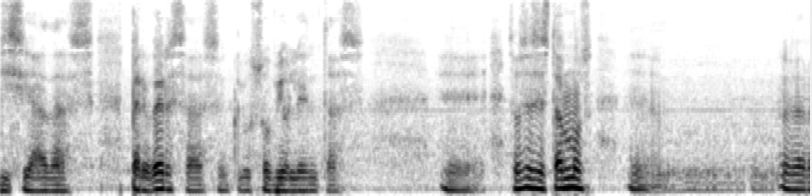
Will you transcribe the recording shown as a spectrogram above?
viciadas, perversas, incluso violentas. Eh, entonces estamos eh,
